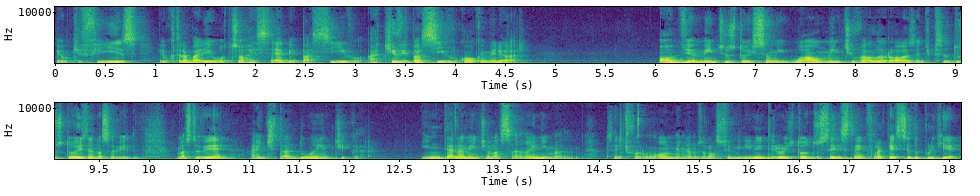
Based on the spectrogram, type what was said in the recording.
eu que fiz, eu que trabalhei, o outro só recebe, é passivo. Ativo e passivo, qual que é melhor? Obviamente os dois são igualmente valorosos, a gente precisa dos dois na nossa vida. Mas tu vê, a gente tá doente, cara. Internamente a nossa ânima, se a gente for um homem, né? Mas o nosso feminino interior de todos os seres está enfraquecido, por quê?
